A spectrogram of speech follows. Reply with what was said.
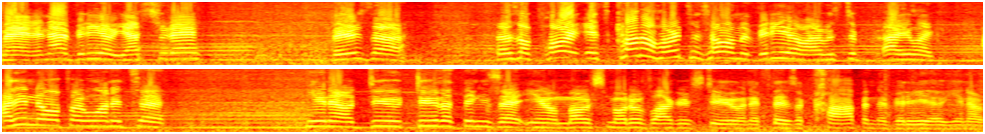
Man, in that video yesterday, there's a there's a part. It's kind of hard to tell in the video. I was I like I didn't know if I wanted to you know do do the things that you know most moto vloggers do and if there's a cop in the video you know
